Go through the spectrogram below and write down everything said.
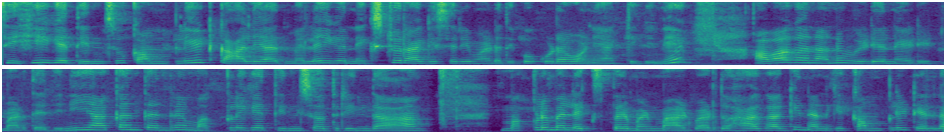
ಸಿಹಿಗೆ ತಿನಿಸು ಕಂಪ್ಲೀಟ್ ಖಾಲಿ ಆದಮೇಲೆ ಈಗ ನೆಕ್ಸ್ಟ್ ರಾಗಿ ಸರಿ ಮಾಡೋದಕ್ಕೂ ಕೂಡ ಒಣೆ ಹಾಕಿದ್ದೀನಿ. ಆವಾಗ ನಾನು ವೀಡಿಯೋನ ಎಡಿಟ್ ಮಾಡ್ತಾಯಿದ್ದೀನಿ ಯಾಕಂತಂದರೆ ಮಕ್ಕಳಿಗೆ ತಿನ್ನಿಸೋದ್ರಿಂದ ಮಕ್ಕಳ ಮೇಲೆ ಎಕ್ಸ್ಪೆರಿಮೆಂಟ್ ಮಾಡಬಾರ್ದು. ಹಾಗಾಗಿ ನನಗೆ ಕಂಪ್ಲೀಟ್ ಎಲ್ಲ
